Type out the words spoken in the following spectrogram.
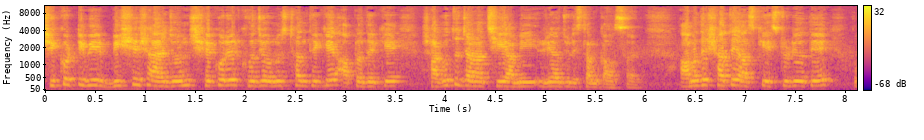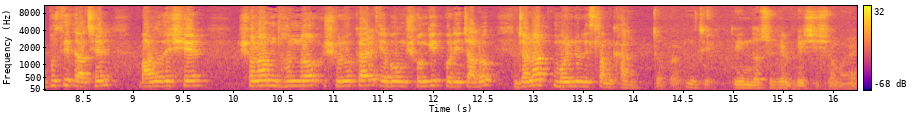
শিকড় টিভির বিশেষ আয়োজন শেকরের খোঁজে অনুষ্ঠান থেকে আপনাদেরকে স্বাগত জানাচ্ছি আমি রিয়াজুল ইসলাম কাউসার। আমাদের সাথে আজকে স্টুডিওতে উপস্থিত আছেন বাংলাদেশের স্বনামধন্য সুরকার এবং সংগীত পরিচালক জনাব মইনুল ইসলাম খান। জি। তিন দশকের বেশি সময়ে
